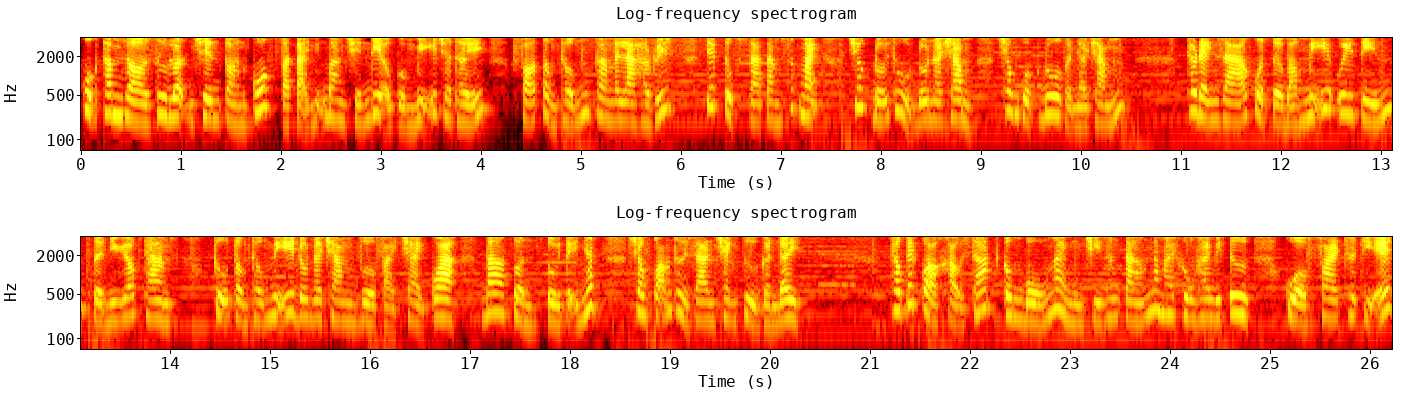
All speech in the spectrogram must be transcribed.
Cuộc thăm dò dư luận trên toàn quốc và tại những bang chiến địa của Mỹ cho thấy Phó Tổng thống Kamala Harris tiếp tục gia tăng sức mạnh trước đối thủ Donald Trump trong cuộc đua vào Nhà Trắng. Theo đánh giá của tờ báo Mỹ uy tín tờ New York Times, cựu Tổng thống Mỹ Donald Trump vừa phải trải qua 3 tuần tồi tệ nhất trong quãng thời gian tranh cử gần đây. Theo kết quả khảo sát công bố ngày 9 tháng 8 năm 2024 của Fire38,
